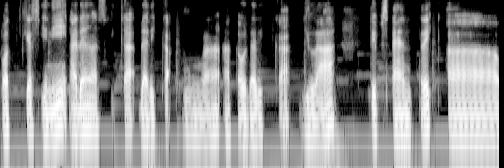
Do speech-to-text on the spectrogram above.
podcast ini ada nggak sih kak dari kak Bunga atau dari kak Gila tips and trick uh,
